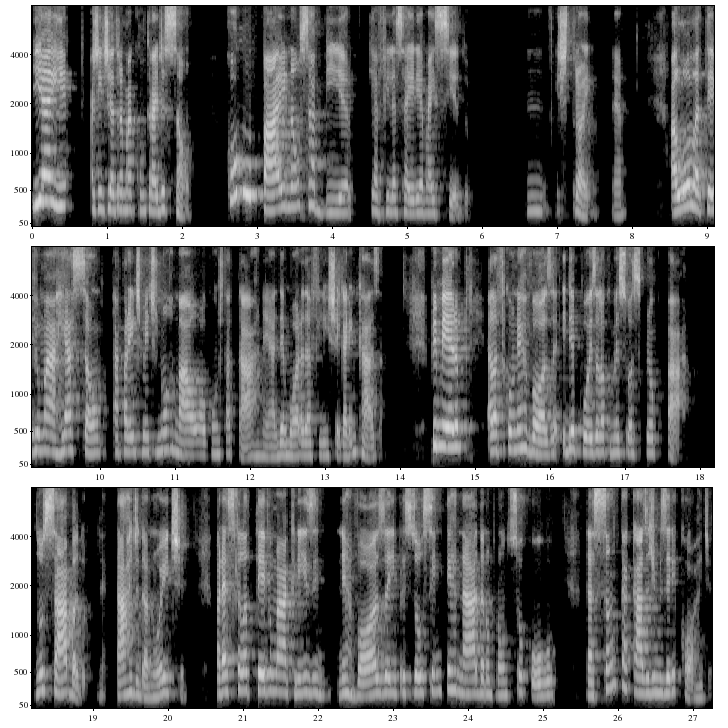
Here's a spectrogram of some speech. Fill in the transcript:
E aí a gente entra uma contradição. Como o pai não sabia que a filha sairia mais cedo? Hum, estranho, né? A Lola teve uma reação aparentemente normal ao constatar né, a demora da filha em chegar em casa. Primeiro, ela ficou nervosa e depois ela começou a se preocupar. No sábado, né, tarde da noite, parece que ela teve uma crise nervosa e precisou ser internada no pronto-socorro da Santa Casa de Misericórdia.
